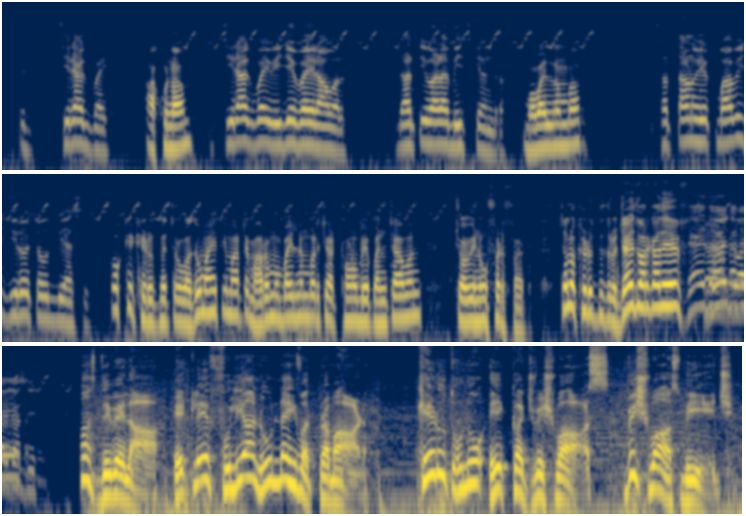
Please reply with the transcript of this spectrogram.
ચિરાગભાઈ. આખું નામ? ચિરાગભાઈ વિજયભાઈ રાવલ દાંતીવાડા બીજ કેન્દ્ર. Mobile number? સત્તાણું એક બાવીસ જીરો ચૌદ બ્યાસી. ઓકે ખેડૂત મિત્રો વધુ માહિતી માટે મારો મોબાઈલ નંબર છે અઠ્ઠાણું બે પંચાવન ચોવીસ ફટફટ ચલો ખેડૂત મિત્રો જય દ્વારકાદેવ જય દ્વારકાધીશ. દિવેલા એટલે ફુલિયાનું નહિવત પ્રમાણ. ખેડૂતોનો એક જ વિશ્વાસ વિશ્વાસ બીજ.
